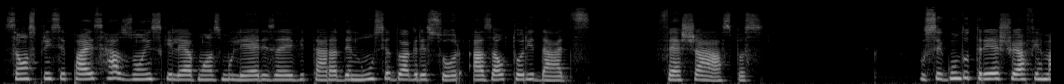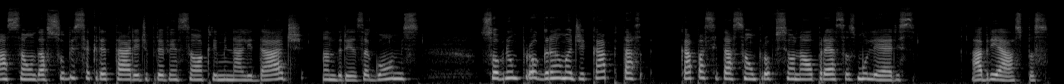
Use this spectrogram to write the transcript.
são as principais razões que levam as mulheres a evitar a denúncia do agressor às autoridades. Fecha aspas. O segundo trecho é a afirmação da subsecretária de Prevenção à Criminalidade, Andresa Gomes, sobre um programa de capta capacitação profissional para essas mulheres. Abre aspas.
